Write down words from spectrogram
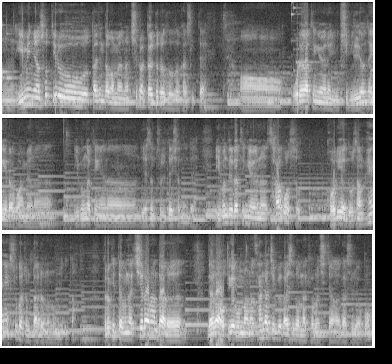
음, 이민년 소띠로 따진다고 하면은 7월달 들어서 가실 때, 어, 올해 같은 경우에는 61년생이라고 하면은 이분 같은 경우에는 62 되셨는데 이분들 같은 경우에는 사고수, 거리의 노상 횡액수가 좀 따르는 운이거든. 그렇기 때문에 7월 한 달은 내가 어떻게 보면은 상가집을 가시거나 결혼식장을 가시려고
